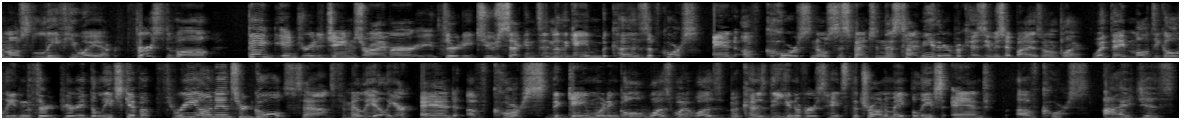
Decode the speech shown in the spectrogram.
the most Leafy way ever. First of all, Big injury to James Reimer 32 seconds into the game because of course. And of course no suspension this time either because he was hit by his own player. With a multi-goal lead in the third period, the Leafs give up three unanswered goals. Sounds familiar. And of course, the game-winning goal was what it was because the universe hates the Toronto Maple Leafs and of course, I just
